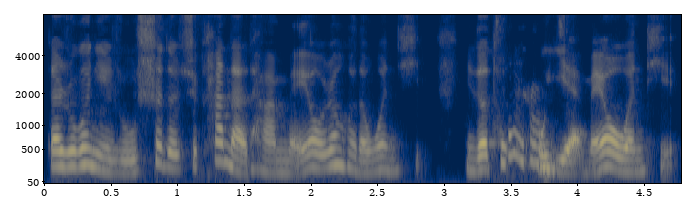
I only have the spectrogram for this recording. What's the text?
但如果你如是的去看待它，没有任何的问题，你的痛苦也没有问题。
